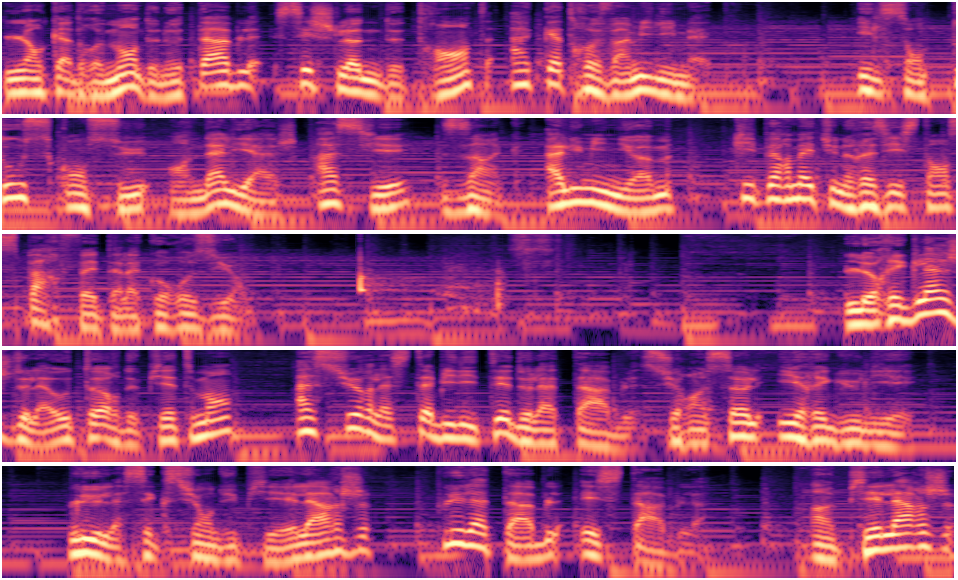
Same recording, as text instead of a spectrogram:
L'encadrement de nos tables s'échelonne de 30 à 80 mm. Ils sont tous conçus en alliage acier, zinc, aluminium qui permettent une résistance parfaite à la corrosion. Le réglage de la hauteur de piétement assure la stabilité de la table sur un sol irrégulier. Plus la section du pied est large, plus la table est stable. Un pied large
